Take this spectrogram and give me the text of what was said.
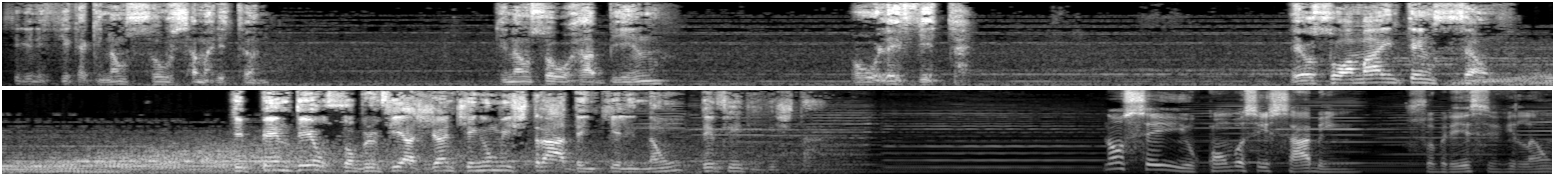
Significa que não sou o samaritano. Que não sou o rabino ou o levita. Eu sou a má intenção que pendeu sobre o viajante em uma estrada em que ele não deveria estar. Não sei o quão vocês sabem sobre esse vilão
